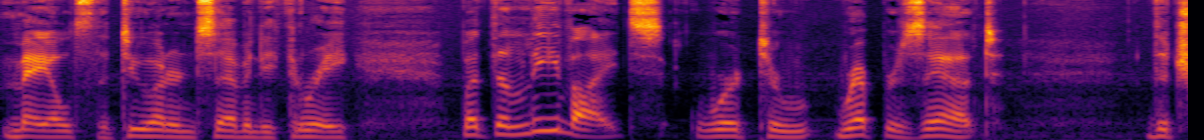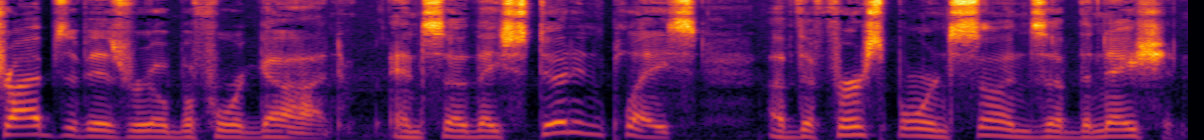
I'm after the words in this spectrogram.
males, the 273. But the Levites were to represent the tribes of Israel before God. And so they stood in place of the firstborn sons of the nation.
